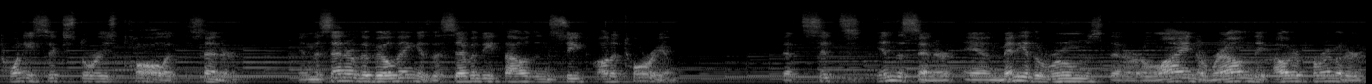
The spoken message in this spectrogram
26 stories tall at the center. In the center of the building is a 70,000 seat auditorium that sits in the center and many of the rooms that are aligned around the outer perimeter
